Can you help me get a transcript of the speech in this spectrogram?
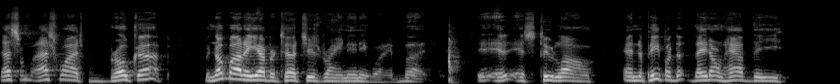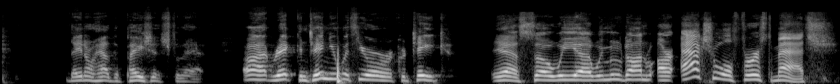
that's that's why it's broke up. But nobody ever touches reign anyway. But it, it- it's too long, and the people they don't have the they don't have the patience for that. All right, Rick, continue with your critique. Yeah, so we uh we moved on. Our actual first match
